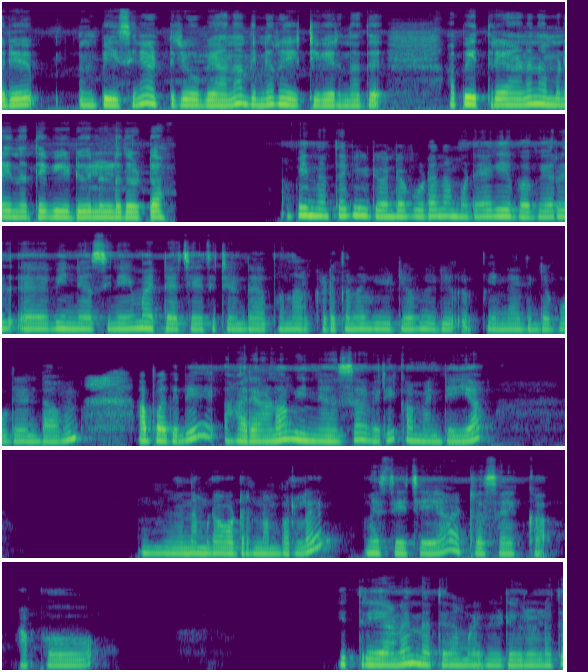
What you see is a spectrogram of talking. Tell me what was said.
ഒരു പീസിന് എട്ട് രൂപയാണ് അതിന് റേറ്റ് വരുന്നത്. അപ്പോൾ ഇത്രയാണ് നമ്മുടെ ഇന്നത്തെ വീഡിയോയിലുള്ളത് കേട്ടോ അപ്പോൾ ഇന്നത്തെ വീഡിയോന്റെ കൂടെ നമ്മുടെ ഗിവ് അവേ വിന്നേഴ്സിനെയും അറ്റാച്ച് ചെയ്തിട്ടുണ്ട്. അപ്പോൾ നറുക്കെടുക്കുന്ന വീഡിയോ വീഡിയോ പിന്നെ ഇതിന്റെ കൂടെ ഉണ്ടാവും. അപ്പോൾ അതിൽ ആരാണോ വിന്നേഴ്സ് അവർ കമന്റ് ചെയ്യുക നമ്മുടെ ഓർഡർ നമ്പറിൽ മെസ്സേജ് ചെയ്യുക അഡ്രസ്സ് അയക്കുക അപ്പോൾ ഇത്രയാണ് ഇന്നത്തെ നമ്മുടെ വീഡിയോയിലുള്ളത്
